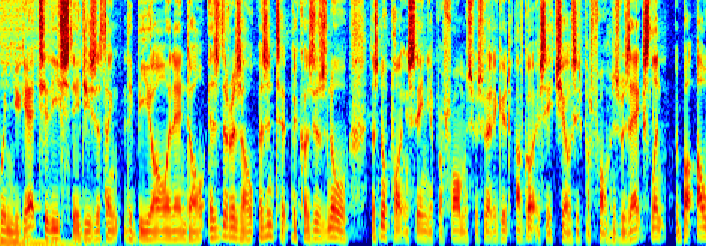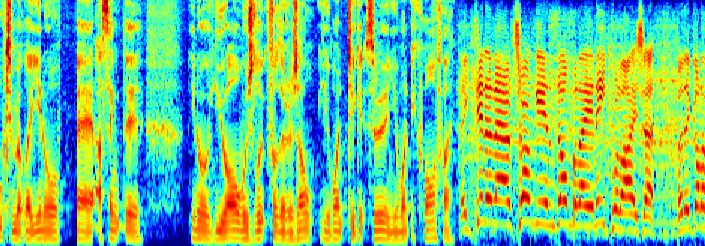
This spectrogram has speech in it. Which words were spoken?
when you get to these stages, I think the be all and end all is the result, isn't it? Because there's no there's no point in saying your performance was very good. I've got to say Chelsea's performance was excellent, but ultimately, you know, uh, I think the you know you always look for the result. You want to get through and you want to qualify. They did allow Tanguy Ndombele an equaliser, but they've got a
